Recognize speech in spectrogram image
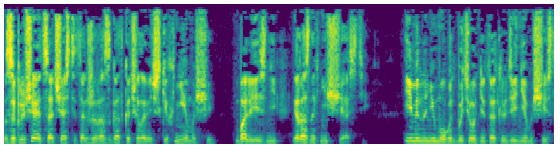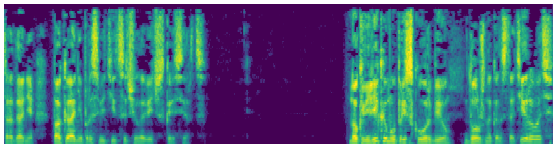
заключается отчасти также разгадка человеческих немощей, болезней и разных несчастий. Именно не могут быть отняты от людей немощи и страдания, пока не просветится человеческое сердце. Но к великому прискорбию должно констатировать,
